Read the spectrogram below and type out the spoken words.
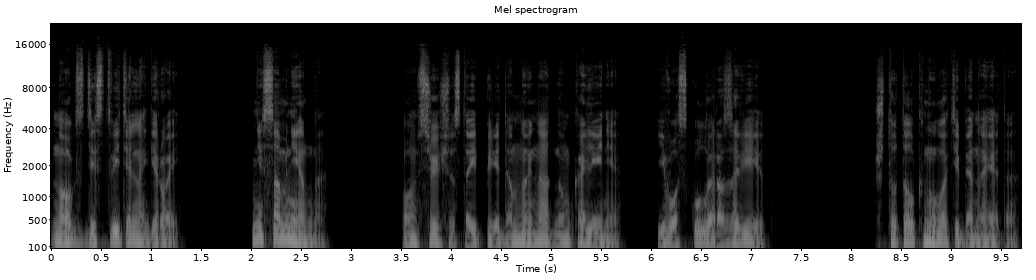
Нокс действительно герой. Несомненно. Он все еще стоит передо мной на одном колене, его скулы розовеют. Что толкнуло тебя на это?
